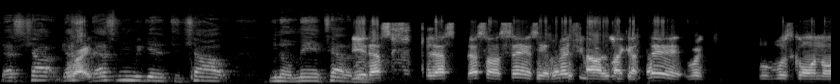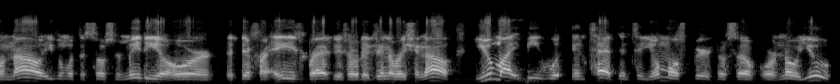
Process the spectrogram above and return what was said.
That's child. That's, right. that's when we get into child, you know, mentality. Yeah, that's that's that's what I'm saying. So yeah, especially like I said, what what's going on now, even with the social media or the different age brackets or the generation now, you might be in tapped into your most spiritual self or know you,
